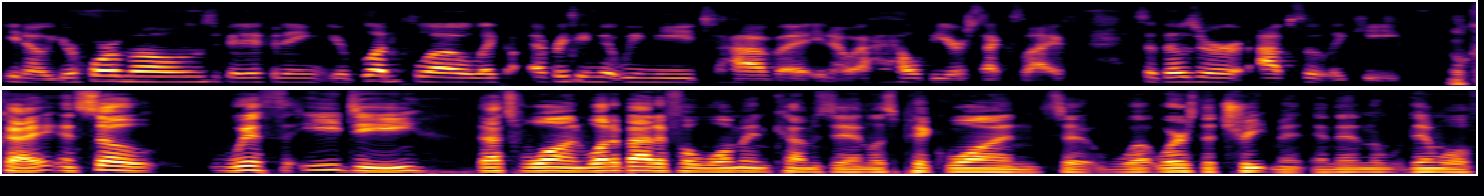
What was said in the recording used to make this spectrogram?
you know, your hormones, benefiting your blood flow, like everything that we need to have a, you know, a healthier sex life. So those are absolutely key. Okay. And so with ED, that's one. What about if a woman comes in? Let's pick one. So what, where's the treatment? And then then we'll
